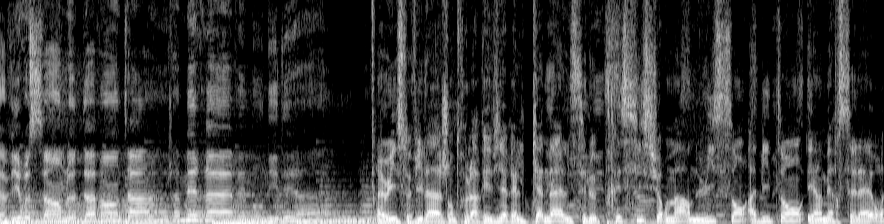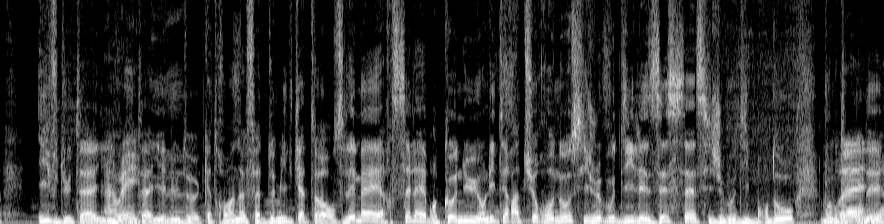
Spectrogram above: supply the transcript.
La vie ressemble davantage à mes rêves et mon idéal. Ah oui, ce village entre la rivière et le canal, c'est le Précy-sur-Marne, 800 habitants et un maire célèbre, Yves Duteil. Ah Yves oui. Duteil, élu de 89 à 2014. Les maires célèbres, connus en littérature, Renaud, si je vous dis les essais, si je vous dis Bordeaux, vous me répondez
